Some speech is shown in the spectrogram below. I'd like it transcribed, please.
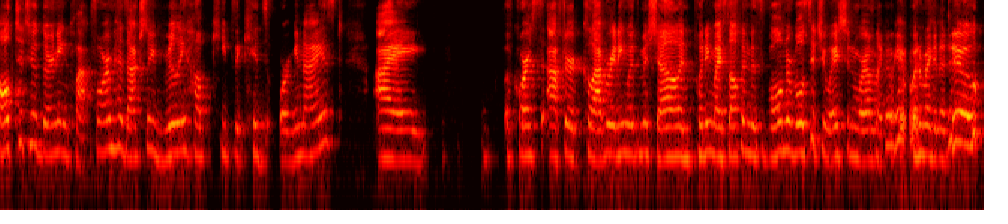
altitude learning platform has actually really helped keep the kids organized. I of course after collaborating with michelle and putting myself in this vulnerable situation where i'm like okay what am i going to do?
